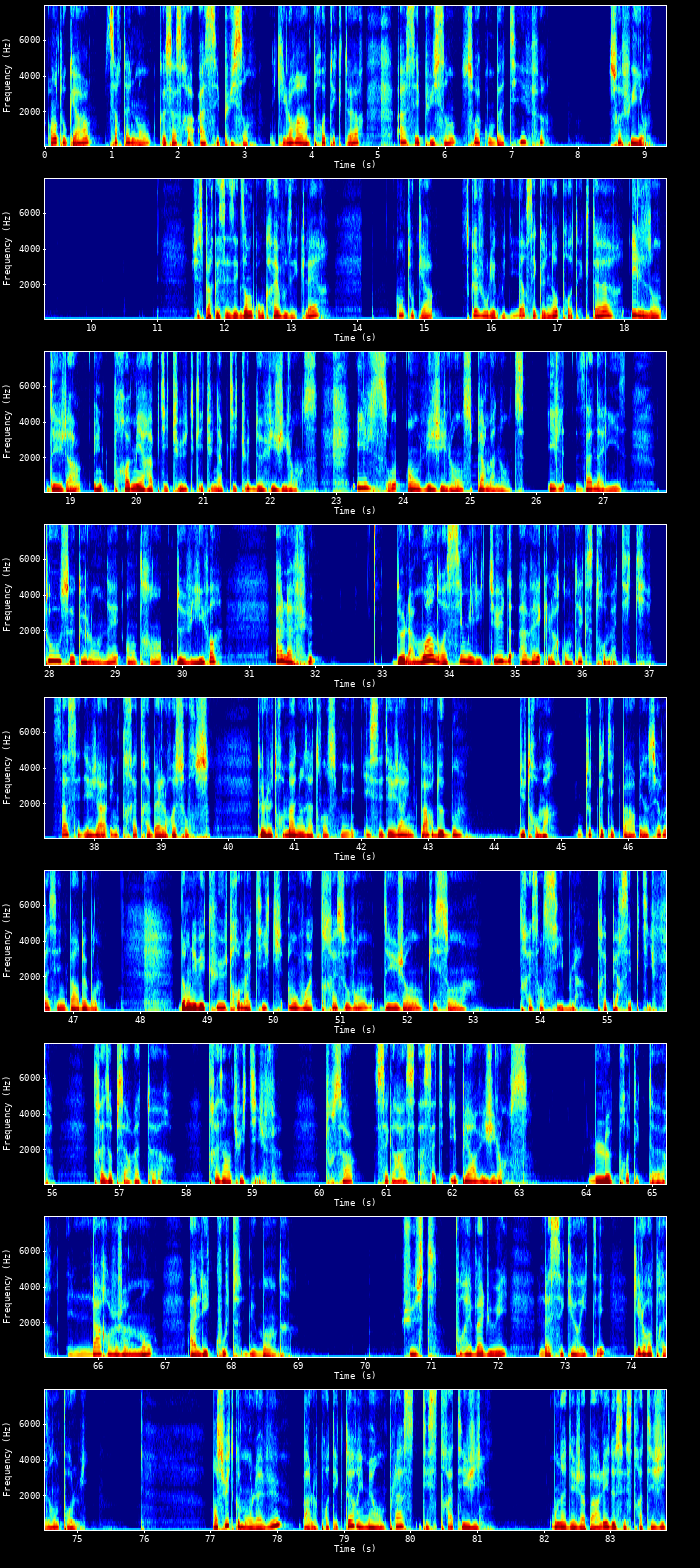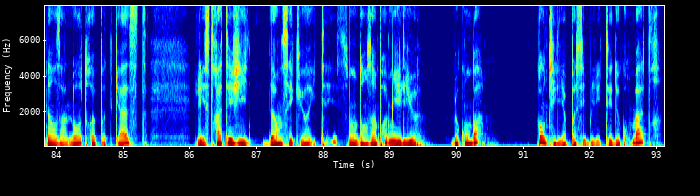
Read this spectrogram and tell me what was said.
en tout cas, certainement que ça sera assez puissant qu'il aura un protecteur assez puissant, soit combatif, soit fuyant. J'espère que ces exemples concrets vous éclairent. En tout cas, ce que je voulais vous dire, c'est que nos protecteurs, ils ont déjà une première aptitude qui est une aptitude de vigilance. Ils sont en vigilance permanente. Ils analysent tout ce que l'on est en train de vivre à l'affût de la moindre similitude avec leur contexte traumatique. Ça, c'est déjà une très très belle ressource que le trauma nous a transmis et c'est déjà une part de bon du trauma. Une toute petite part, bien sûr, mais c'est une part de bon. Dans les vécus traumatiques, on voit très souvent des gens qui sont très sensibles, très perceptifs, très observateurs, très intuitifs. Tout ça, c'est grâce à cette hypervigilance. Le protecteur est largement à l'écoute du monde, juste pour évaluer la sécurité qu'il représente pour lui. Ensuite, comme on l'a vu, ben, le protecteur il met en place des stratégies. On a déjà parlé de ces stratégies dans un autre podcast. Les stratégies d'insécurité sont dans un premier lieu le combat, quand il y a possibilité de combattre.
